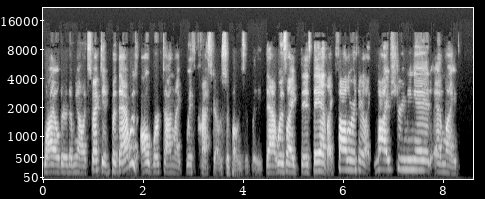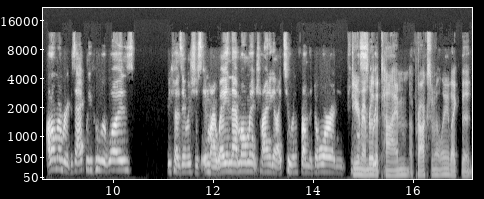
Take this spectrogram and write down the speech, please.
wilder than we all expected, but that was all worked on like with Cresco, supposedly. That was like this, they had like followers, they were like live streaming it, and like I don't remember exactly who it was because it was just in my way in that moment, trying to get like to and from the door. And do you remember the time approximately, like the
